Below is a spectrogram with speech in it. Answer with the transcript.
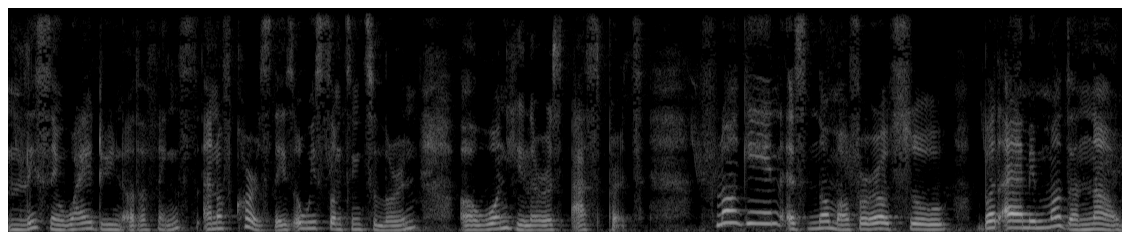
and listen while doing other things. And of course, there's always something to learn or one hilarious aspect. Flogging is normal for us, so, but I am a mother now.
